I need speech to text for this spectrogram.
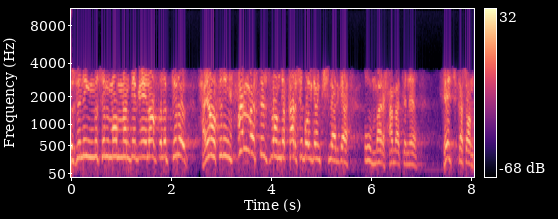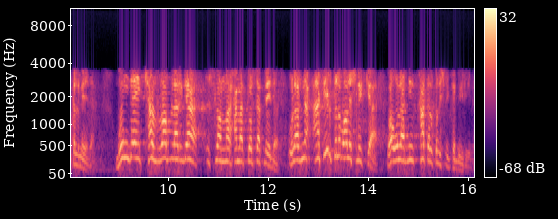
o'zining musulmonman deb e'lon qilib turib hayotining hammasida islomga qarshi bo'lgan kishilarga u marhamatini hech qachon qilmaydi. Bunday kazzoblarga islom marhamat ko'rsatmaydi. Ularni asir qilib olishlikka va ularning qatl qilishlikka buyuriydi.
